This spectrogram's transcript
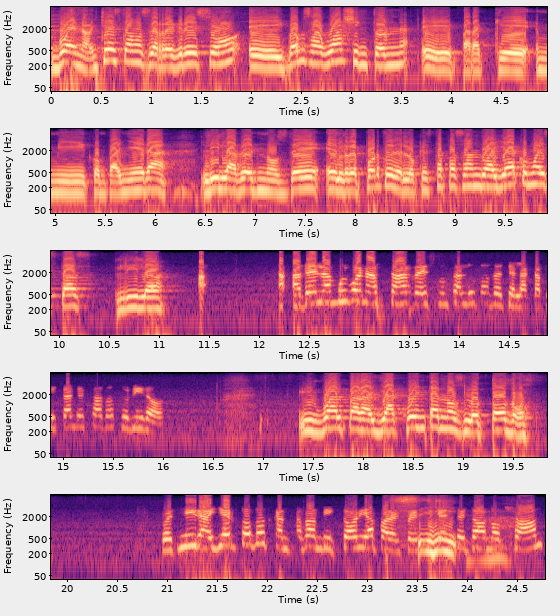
Bueno, ya estamos de regreso eh, y vamos a Washington eh, para que mi compañera Lila Beth nos dé el reporte de lo que está pasando allá. ¿Cómo estás, Lila? Adela, muy buenas tardes. Un saludo desde la capital de Estados Unidos. Igual para allá, cuéntanoslo todo. Pues mira, ayer todos cantaban victoria para el Sí. presidente Donald Trump.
